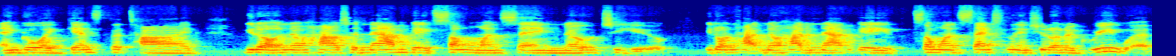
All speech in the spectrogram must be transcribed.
and go against the tide. You don't know how to navigate someone saying no to you. You don't know how to navigate someone saying something that you don't agree with.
